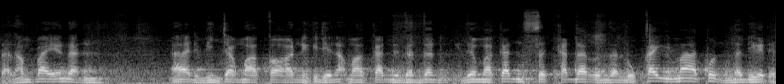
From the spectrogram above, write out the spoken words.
Tak sampai kan ha, dia bincang makan ni kerja nak makan dan, dan dia makan sekadar dan lukai matun Nabi kata.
